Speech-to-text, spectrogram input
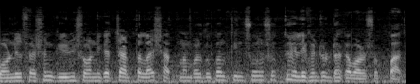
বন্ডেল ফ্যাশন গ্রিন স্বর্ণিকা চারতলায়, সাত নম্বর দোকান, তিনশো উনসত্তর এলিফেন্ট রোড ঢাকা বারোশো পাঁচ।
